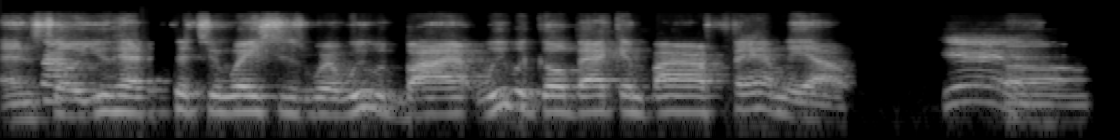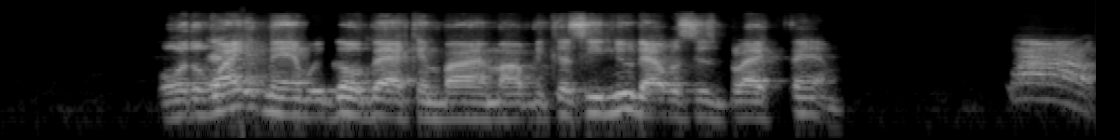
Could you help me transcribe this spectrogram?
And so you had situations where we would buy, we would go back and buy our family out. Yeah. Um, or the white man would go back and buy him out because he knew that was his black family. Wow.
